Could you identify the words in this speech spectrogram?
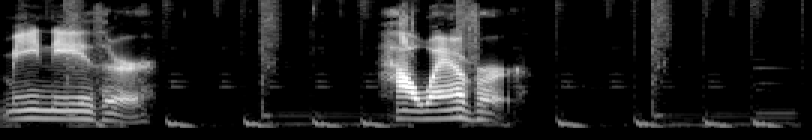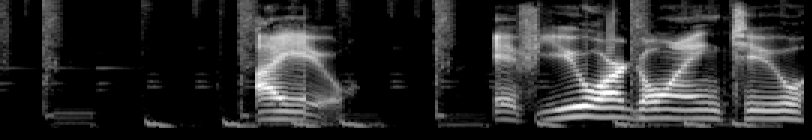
Me neither. However, I do. If you are going to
